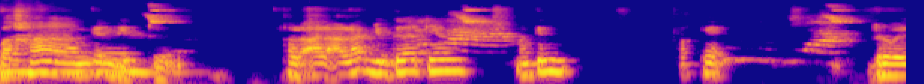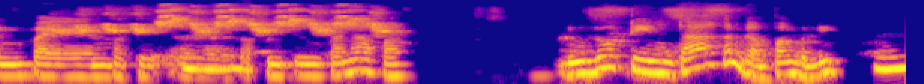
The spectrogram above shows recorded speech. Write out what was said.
bahan kan ya. gitu kalau alat-alat juga dia mungkin pakai drawing pen pakai Hmm. apa itu karena apa dulu tinta kan gampang beli Hmm.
